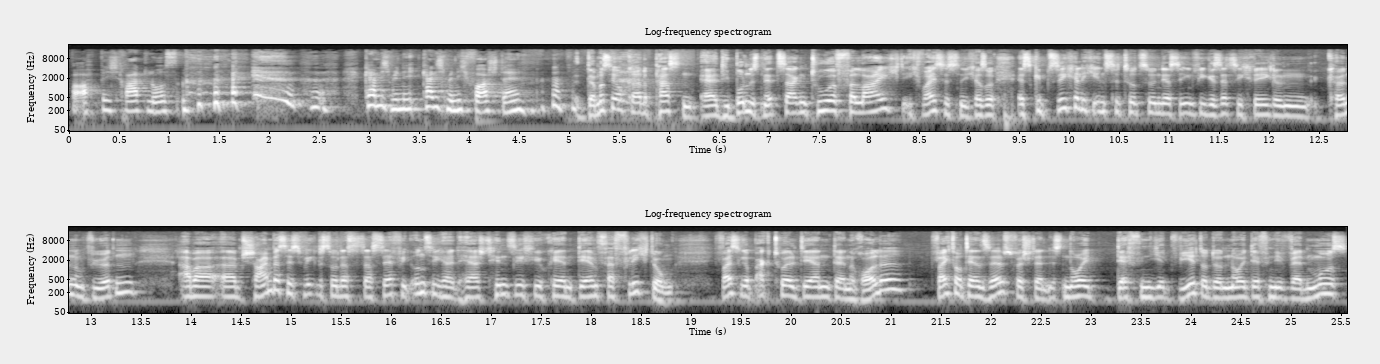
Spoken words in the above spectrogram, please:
Boah, bin ich ratlos. kann, ich mir nicht, kann ich mir nicht vorstellen. da muss ja auch gerade passen. Äh, die Bundesnetzagentur vielleicht, ich weiß es nicht. Also es gibt sicherlich Institutionen, die das irgendwie gesetzlich regeln können und würden. Aber äh, scheinbar ist es wirklich so, dass, dass sehr viel Unsicherheit herrscht hinsichtlich deren Verpflichtung. Ich weiß nicht, ob aktuell deren, deren Rolle vielleicht auch deren Selbstverständnis neu definiert wird oder neu definiert werden muss.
